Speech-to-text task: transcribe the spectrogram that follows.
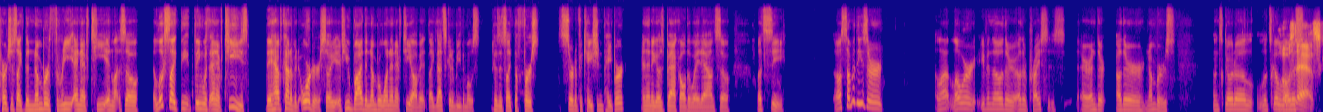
purchase like the number 3 NFT and so it looks like the thing with NFTs they have kind of an order. So if you buy the number 1 NFT of it, like that's going to be the most because it's like the first certification paper and then it goes back all the way down. So let's see. Well, some of these are a lot lower, even though there are other prices or under other numbers. Let's go to let's go Lowest lowest. ask.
